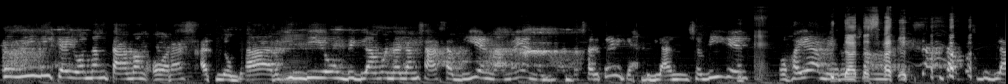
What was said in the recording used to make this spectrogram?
pumili kayo ng tamang oras at lugar. Hindi yung bigla mo na lang sasabihin, mamaya nagdadasal kayo, tapos bigla mong sabihin. O kaya meron siyang exam, tapos bigla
